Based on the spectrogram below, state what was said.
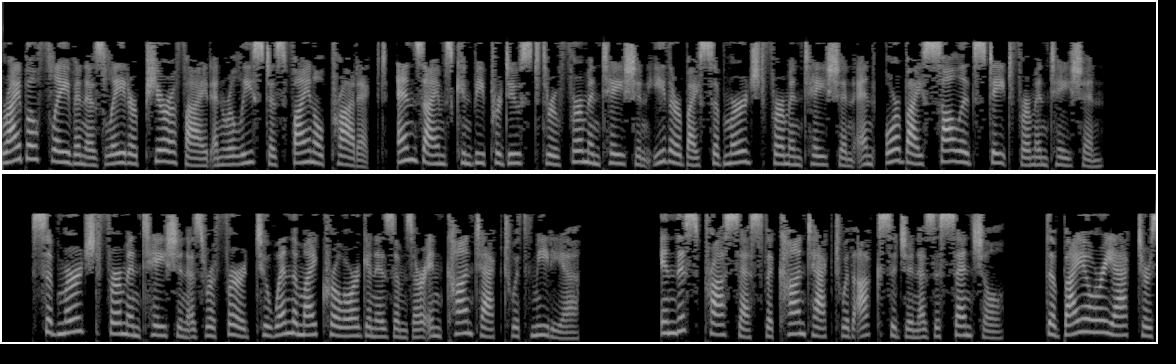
Riboflavin is later purified and released as final product. Enzymes can be produced through fermentation either by submerged fermentation and, or by solid-state fermentation. Submerged fermentation is referred to when the microorganisms are in contact with media. In this process the contact with oxygen is essential. The bioreactors,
